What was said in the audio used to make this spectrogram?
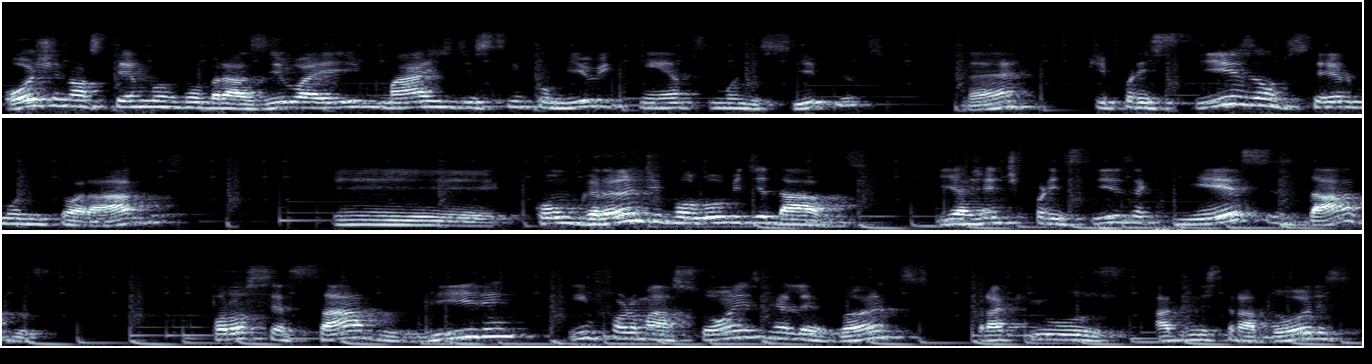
Hoje nós temos no Brasil aí mais de 5.500 municípios, né, que precisam ser monitorados e, com grande volume de dados. E a gente precisa que esses dados processados virem informações relevantes para que os administradores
